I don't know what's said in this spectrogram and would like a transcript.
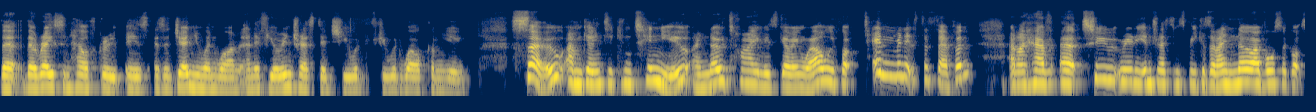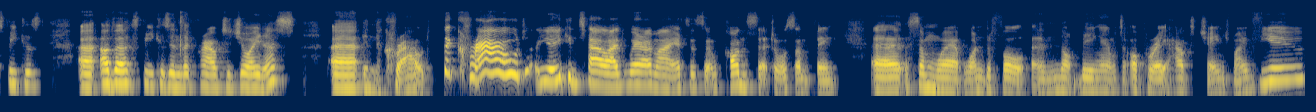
the, the race and health group is, is a genuine one. And if you're interested, she would, she would welcome you. So I'm going to continue. I know time is going well. We've got 10 minutes to seven, and I have uh, two really interesting speakers. And I know I've also got speakers, uh, other speakers in the crowd to join us. Uh, in the crowd, the crowd. You, know, you can tell I, where am I at a sort of concert or something, uh, somewhere wonderful, and not being able to operate how to change my view.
